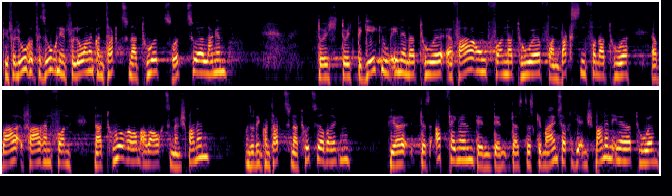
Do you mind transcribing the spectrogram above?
Wir versuchen den verlorenen Kontakt zur Natur zurückzuerlangen. Durch, durch Begegnung in der Natur, Erfahrung von Natur, von Wachsen von Natur, Erfahren von Naturraum, aber auch zum Entspannen und so den Kontakt zur Natur zu erhalten wir das Abhängen, den, den, das, das gemeinschaftliche Entspannen in der Natur,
